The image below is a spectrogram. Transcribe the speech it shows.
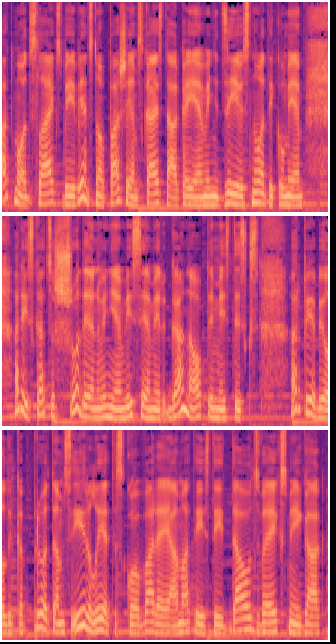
atmodas laiks bija viens no pašiem skaistākajiem viņa dzīves notikumiem. Arī skats uz šodienu viņiem visiem ir gana optimistisks, ar piebildi, ka, protams, ir lietas, ko varējām attīstīt daudz veiksmīgāk.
